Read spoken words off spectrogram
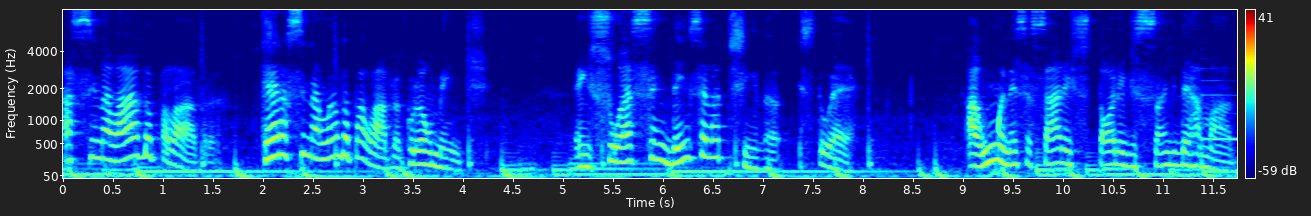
assinalado a palavra, quer assinalando a palavra cruelmente, em sua ascendência latina, isto é, a uma necessária história de sangue derramado.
